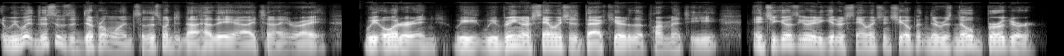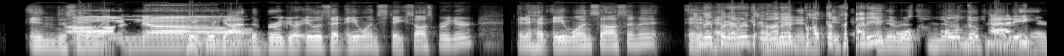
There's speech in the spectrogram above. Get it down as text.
We went. This was a different one. So this one did not have the AI tonight, right? We order and we we bring our sandwiches back here to the apartment to eat. And she goes to get ready to get her sandwich, and she opened. There was no burger in the sandwich. Oh no! We, we got the burger. It was an A1 steak sauce burger, and it had A1 sauce in it. And So they put like, everything on it but the patty? And there was, Hold- there was hold the no patty in there.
